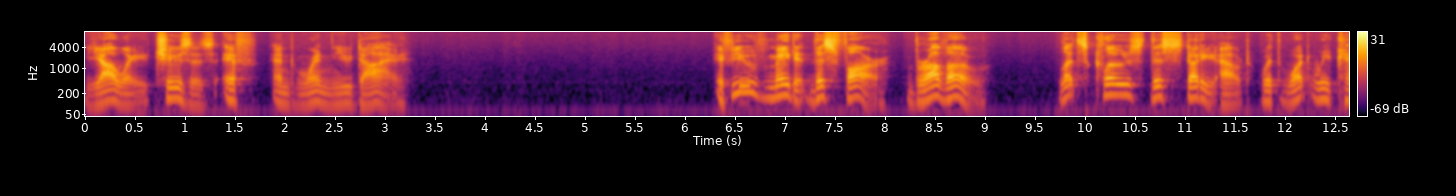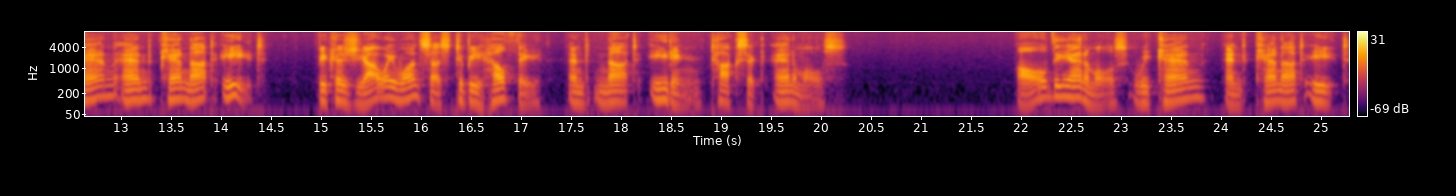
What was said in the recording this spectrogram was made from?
Yahweh chooses if and when you die. If you've made it this far, bravo! Let's close this study out with what we can and cannot eat, because Yahweh wants us to be healthy and not eating toxic animals. All the animals we can and cannot eat.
